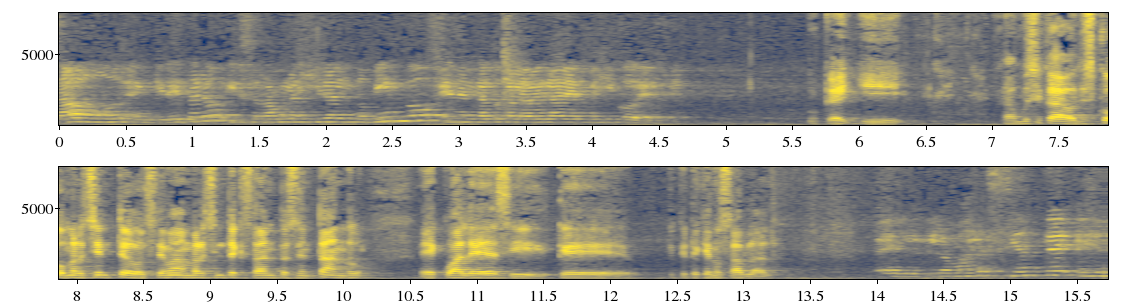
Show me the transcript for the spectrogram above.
sábado en Querétaro y cerramos la gira el domingo en el Gato Calavera en México DF. Ok, y la música o el disco más reciente o el tema más reciente que están presentando, eh, ¿cuál es y qué, de qué nos habla? El- lo más reciente es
